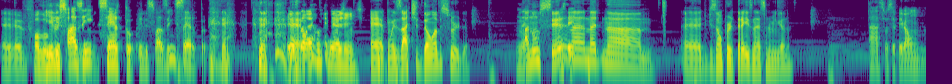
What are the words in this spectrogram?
É, é falou e eles fazem certo. Eles fazem certo. eles é. não erram que nem a gente. É, com exatidão absurda. Né? A não ser na, na, na divisão por três, né? Se não me engano. Ah, se você pegar um,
